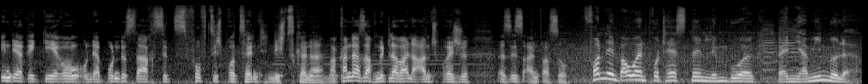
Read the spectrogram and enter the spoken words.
in der Regierung und der Bundestag sitzt 50 Prozent Nichtskönner. Man kann das auch mittlerweile ansprechen. Es ist einfach so. Von den Bauernprotesten in Limburg, Benjamin Müller.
